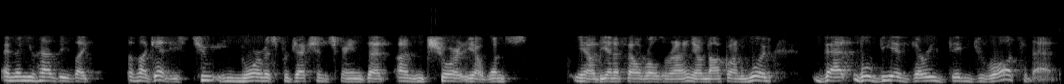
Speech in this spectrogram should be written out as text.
and then you have these like again these two enormous projection screens that I'm sure you know once you know the NFL rolls around, you know knock on wood, that will be a very big draw to that.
